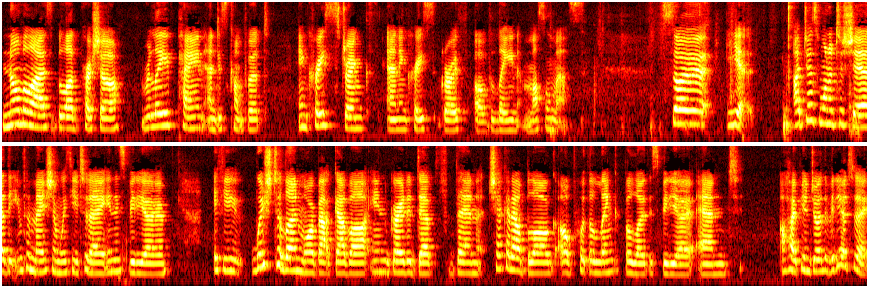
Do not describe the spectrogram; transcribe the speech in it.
normalize blood pressure, relieve pain and discomfort, increase strength and increase growth of lean muscle mass. So yeah, I just wanted to share the information with you today in this video. If you wish to learn more about GABA in greater depth, then check out our blog. I'll put the link below this video and I hope you enjoyed the video today.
